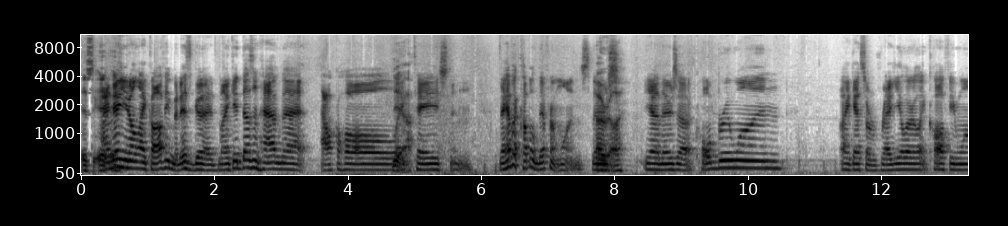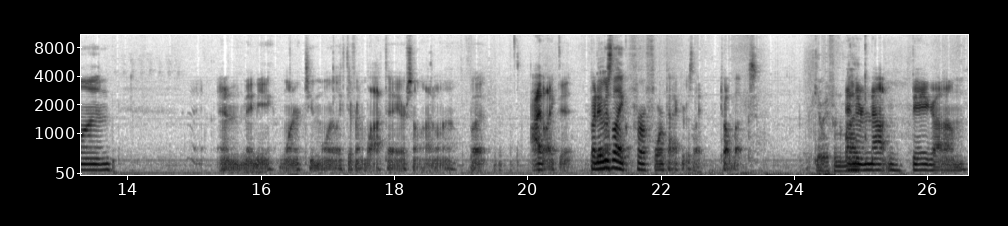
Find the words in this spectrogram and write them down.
It's. It, I know it- you don't like coffee, but it's good. Like it doesn't have that alcohol like Yeah. taste, and they have a couple different ones. Oh There's, really? Yeah, there's a cold brew one. I guess a regular like coffee one, and maybe one or two more like different latte or something. I don't know, but I liked it. But it was like for a four pack, it was like twelve bucks, Get away from the and they're not big. Um,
